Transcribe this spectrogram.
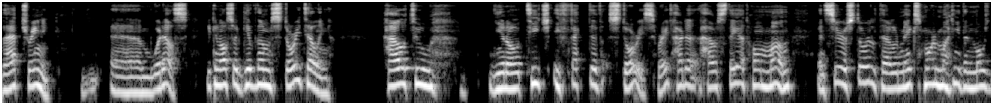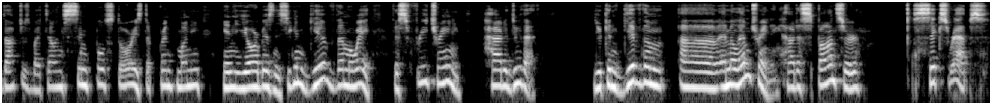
that training um what else? You can also give them storytelling. How to you know teach effective stories right? How to how stay at home mom and serial storyteller makes more money than most doctors by telling simple stories to print money in your business. You can give them away. This free training. How to do that? You can give them uh, MLM training how to sponsor six reps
